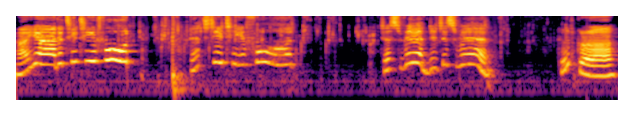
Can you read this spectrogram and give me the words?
Maya, the TT food. That's TT food. Just wait, you just wait. Good girl.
